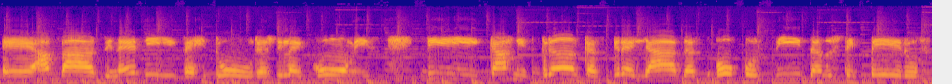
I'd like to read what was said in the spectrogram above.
é a base né, de verduras, de legumes, de carnes brancas grelhadas ou cozidas nos temperos,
